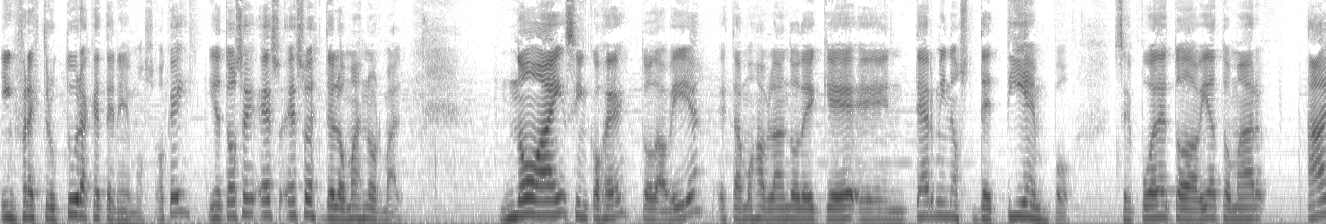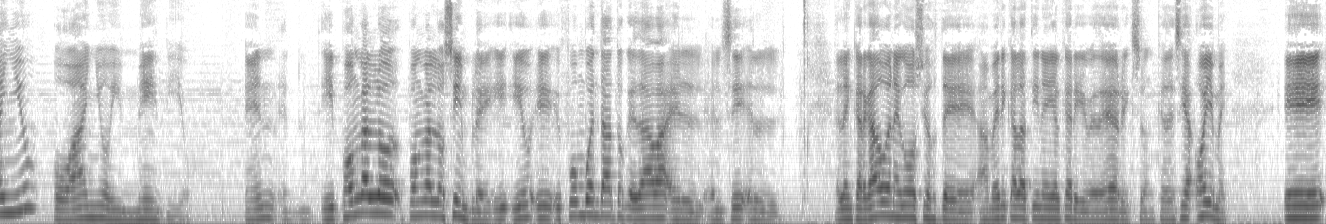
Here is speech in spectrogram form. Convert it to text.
infraestructura que tenemos. ¿Ok? Y entonces eso, eso es de lo más normal. No hay 5G todavía. Estamos hablando de que en términos de tiempo se puede todavía tomar año o año y medio. Y pónganlo, pónganlo simple. Y, fue un buen dato que daba el, el, el- encargado de negocios de América Latina y el Caribe, de Ericsson, que decía, óyeme, eh,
